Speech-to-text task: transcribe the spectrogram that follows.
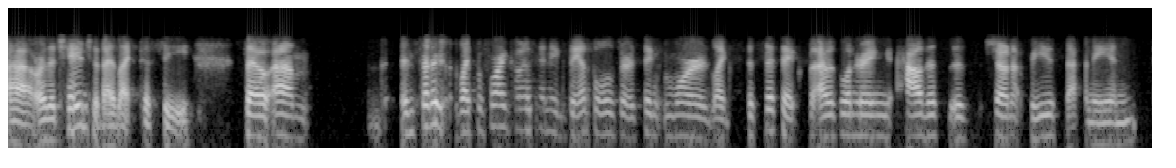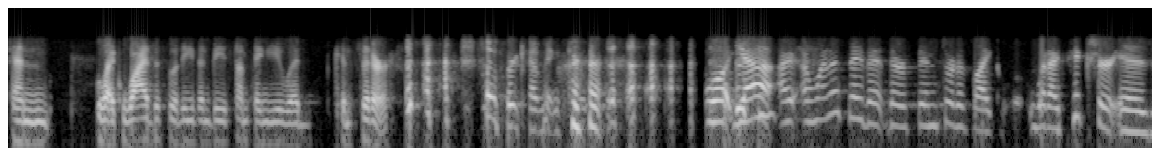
uh, or the change that I'd like to see. So um, instead of like before I go into any examples or think more like specifics, I was wondering how this is shown up for you, Stephanie, and and like why this would even be something you would consider overcoming. well, yeah, I, I want to say that there have been sort of like what I picture is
